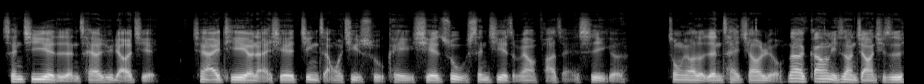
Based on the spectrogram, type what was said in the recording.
生技业的人才要去了解。现在 IT 有哪一些进展或技术可以协助生技业怎么样发展，是一个重要的人才交流。那刚刚李市长讲，其实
